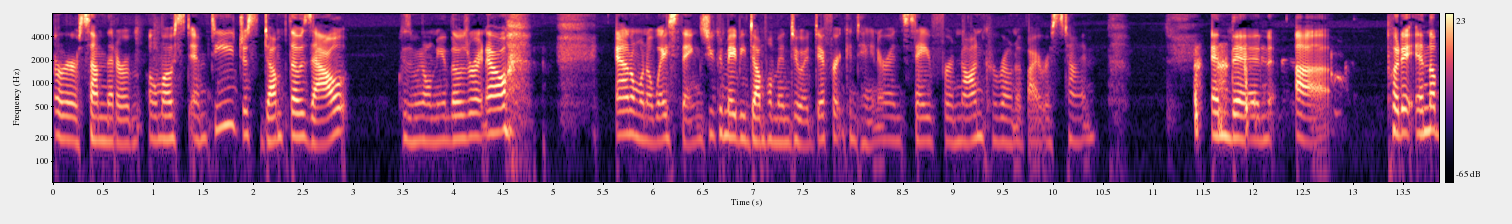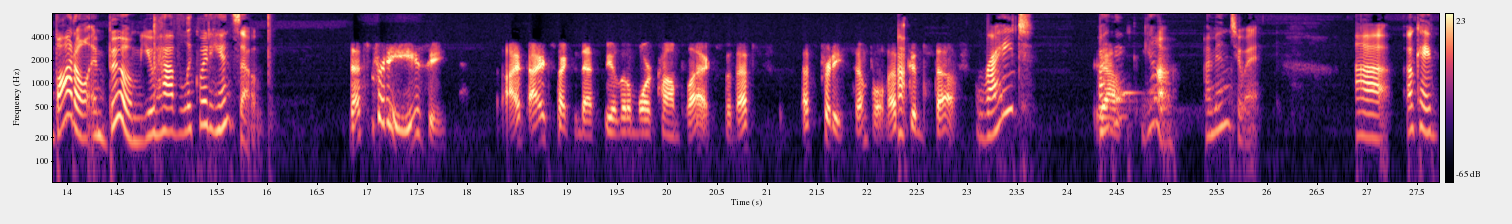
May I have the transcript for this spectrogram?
or some that are almost empty, just dump those out because we don't need those right now. I don't want to waste things. You can maybe dump them into a different container and save for non coronavirus time. And then uh, put it in the bottle, and boom, you have liquid hand soap. That's pretty easy. I, I expected that to be a little more complex, but that's that's pretty simple. That's good stuff. Right? Yeah. think, yeah, I'm into it. Uh, okay.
